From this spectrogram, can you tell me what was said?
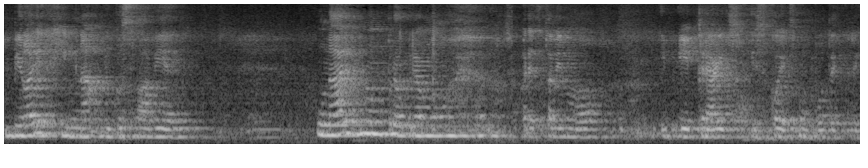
bila je himna Jugoslavije. U narednom programu predstavimo i kraj iz kojeg smo potekli.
